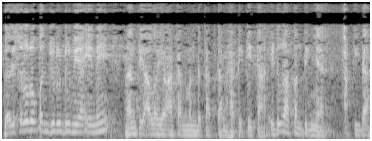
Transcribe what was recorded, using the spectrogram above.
dari seluruh penjuru dunia ini, nanti Allah yang akan mendekatkan hati kita. Itulah pentingnya akidah.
